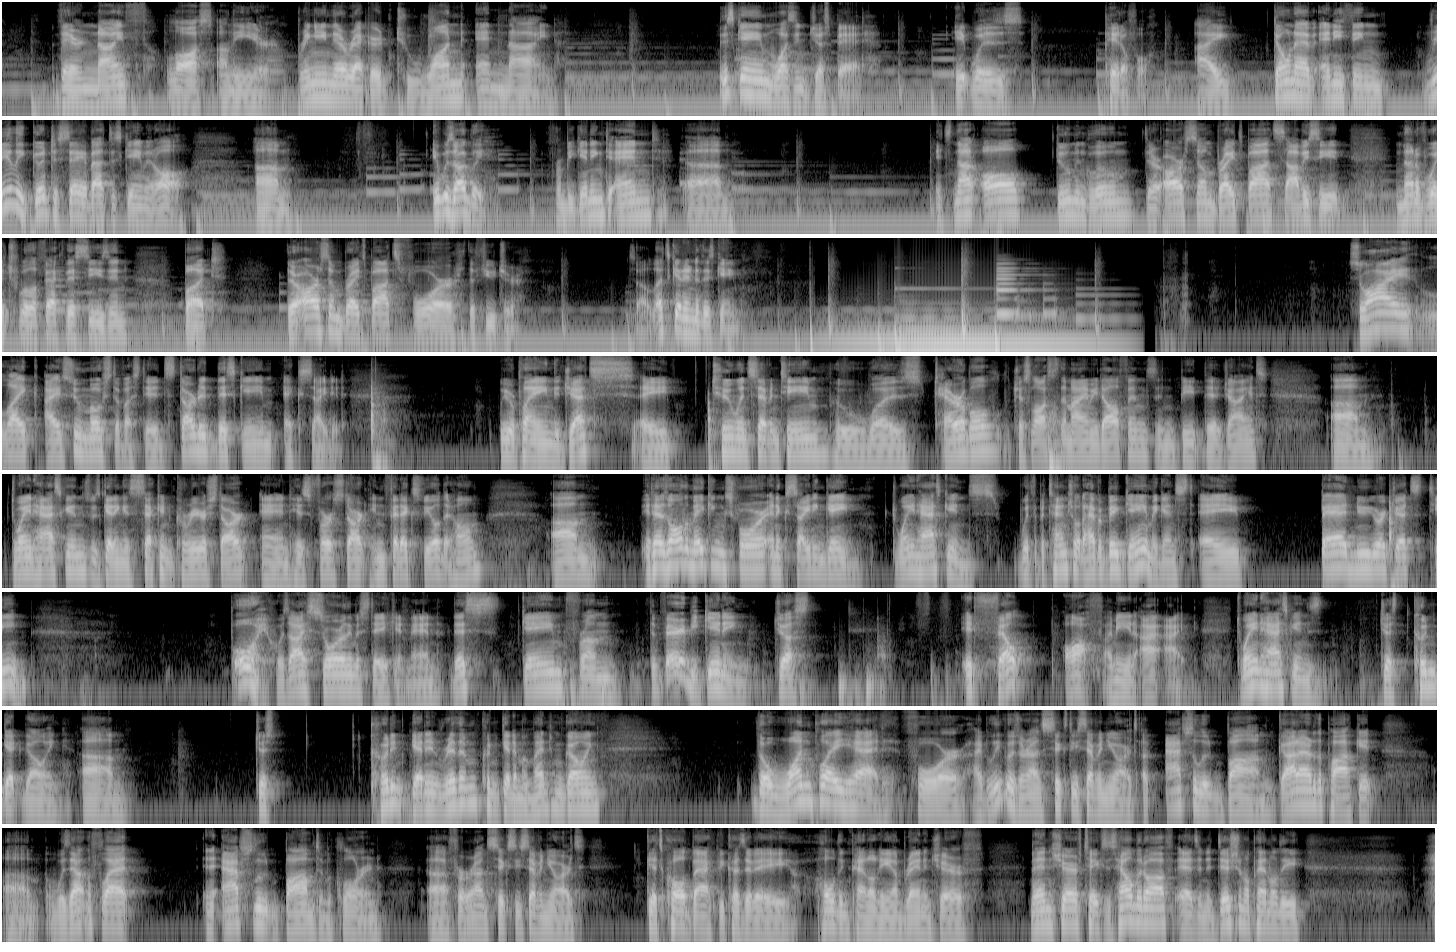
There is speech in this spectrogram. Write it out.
their ninth loss on the year, bringing their record to 1 and 9. This game wasn't just bad. It was pitiful. I don't have anything really good to say about this game at all. Um, it was ugly from beginning to end. Um, it's not all doom and gloom. There are some bright spots, obviously, none of which will affect this season, but there are some bright spots for the future. So let's get into this game. So I, like I assume most of us did, started this game excited. We were playing the Jets, a two and seven team who was terrible, just lost to the Miami Dolphins and beat the Giants. Um, Dwayne Haskins was getting his second career start and his first start in FedEx Field at home. Um, it has all the makings for an exciting game. Dwayne Haskins with the potential to have a big game against a bad New York Jets team. Boy, was I sorely mistaken, man. This game from the very beginning just it felt off. I mean, I, I Dwayne Haskins just couldn't get going. Um, just couldn't get in rhythm, couldn't get a momentum going. The one play he had for, I believe it was around 67 yards, an absolute bomb, got out of the pocket, um, was out in the flat, an absolute bomb to McLaurin uh, for around 67 yards, gets called back because of a holding penalty on Brandon Scherff. Then Sheriff takes his helmet off, adds an additional penalty.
